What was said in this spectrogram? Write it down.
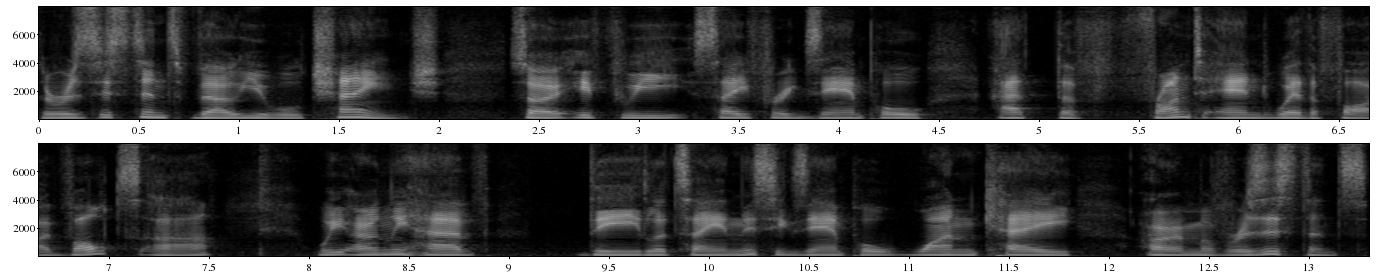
the resistance value will change. So if we say, for example, at the front end where the 5 volts are, we only have the, let's say in this example, 1k ohm of resistance.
